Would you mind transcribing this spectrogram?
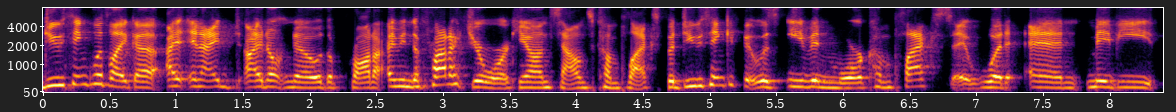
do you think with like a I and I I don't know the product. I mean the product you're working on sounds complex, but do you think if it was even more complex it would and maybe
